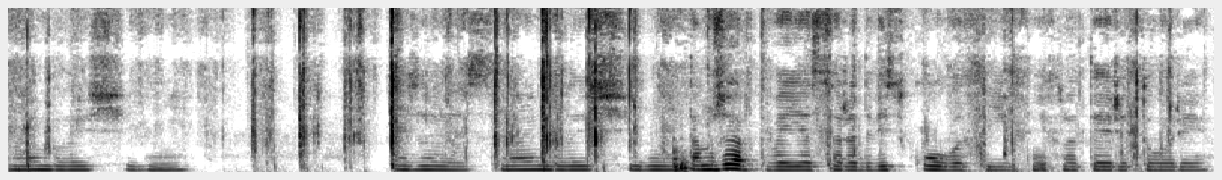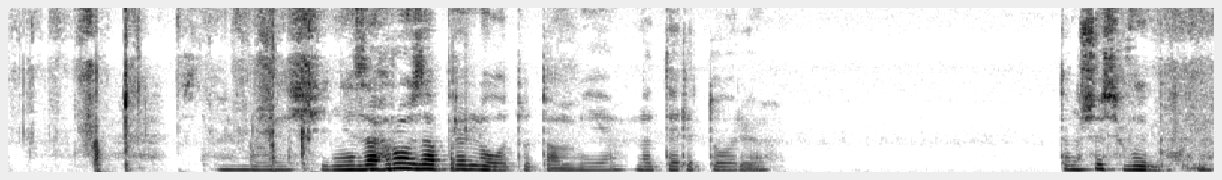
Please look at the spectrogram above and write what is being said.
найближчі дні. ЗАЕС найближчі. Там жертви є серед військових їхніх на території. Найближчі дні. Загроза прильоту там є на територію. Там щось вибухне.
